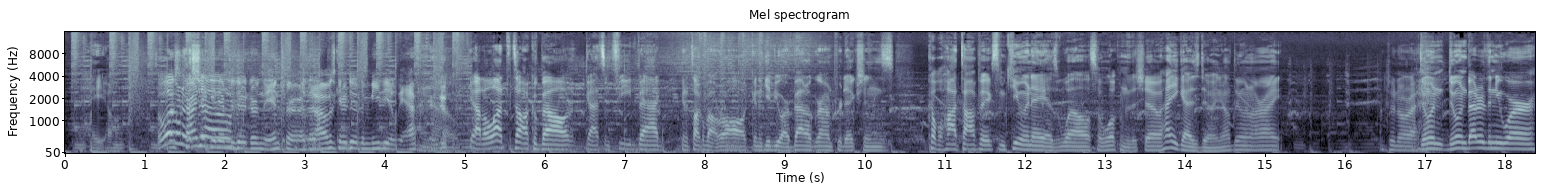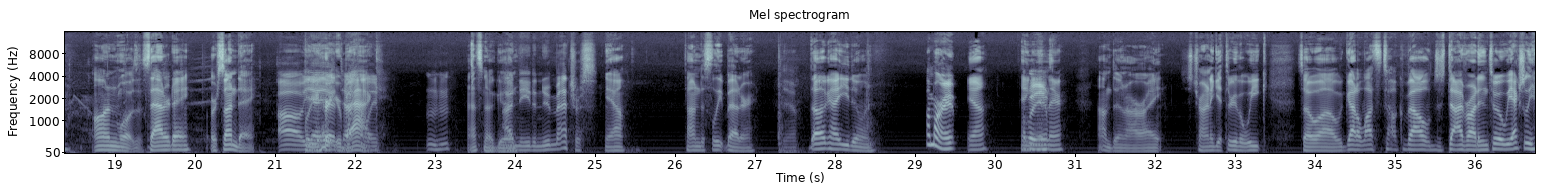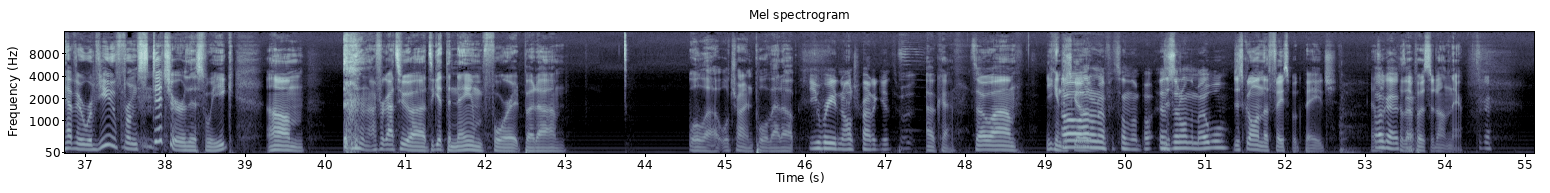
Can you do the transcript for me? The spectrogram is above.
I hate y'all. So I was welcome to the trying to get him to do it during the intro, and then I was going to do it immediately after. No. Got a lot to talk about. Got some feedback. Gonna talk about Raw. Gonna give you our battleground predictions. A couple hot topics, some Q and A as well. So welcome to the show. How you guys doing? Y'all doing all right? I'm doing all right. Doing doing better than you were on what was it Saturday or Sunday? Oh, yeah, you hurt yeah, your definitely. back. Mm-hmm. That's no good. I need a new mattress. yeah. Time to sleep better. Yeah. Doug, how you doing? I'm all right. Yeah. How Hanging about in you? there. I'm doing all right. Just trying to get through the week. So uh, we've got a lot to talk about. We'll just dive right into it. We actually have a review from Stitcher this week. Um, I forgot to uh, to get the name for it, but um, we'll uh, we'll try and pull that up. You read, and I'll try to get to it. Okay. So um, you can just Oh, go. I don't know if it's on the. Is Just- it on the mobile? Just go on the Facebook page. Okay, Because I posted on there. Okay.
